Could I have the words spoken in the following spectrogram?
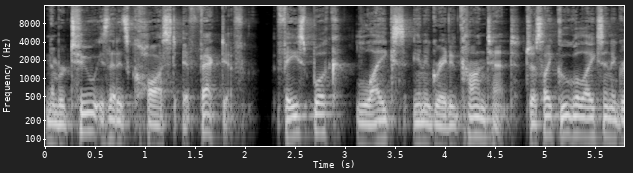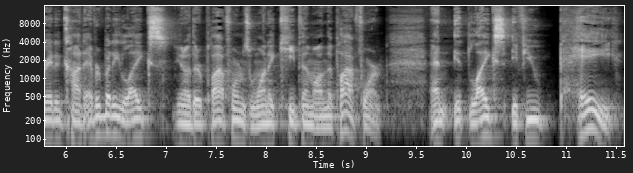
Number two is that it's cost effective. Facebook likes integrated content, just like Google likes integrated content. Everybody likes, you know, their platforms want to keep them on the platform. And it likes if you pay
